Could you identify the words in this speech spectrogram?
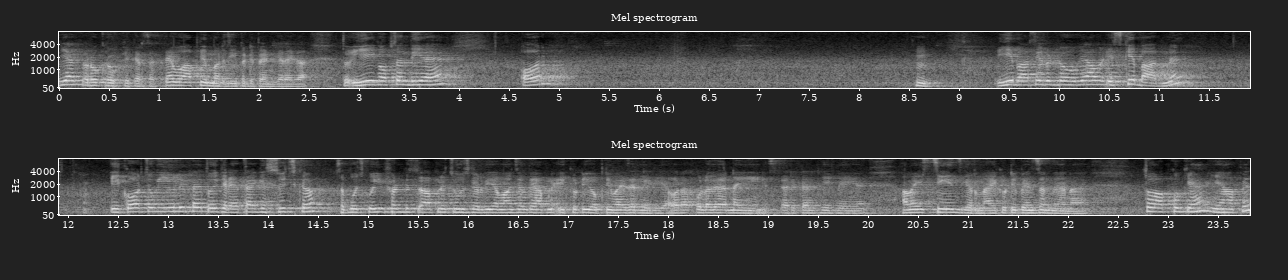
या रुक रुक के कर सकते हैं, वो आपकी मर्ज़ी पर डिपेंड करेगा। तो ये एक ऑप्शन दिया है। और ये पार्शियल विंडो हो गया और इसके बाद में एक और चूँकि यूलिप है तो एक रहता है कि स्विच का। सपोज़ कोई फंड आपने चूज़ कर दिया, वहाँ चलते आपने इक्विटी ऑप्टिमाइजर ले लिया और आपको लगा, नहीं, इसका रिटर्न ठीक नहीं है। हमें इस चेंज करना है इक्विटी पेंशन में आना है। तो आपको क्या है, यहाँ पे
